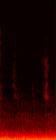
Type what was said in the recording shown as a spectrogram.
这件。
